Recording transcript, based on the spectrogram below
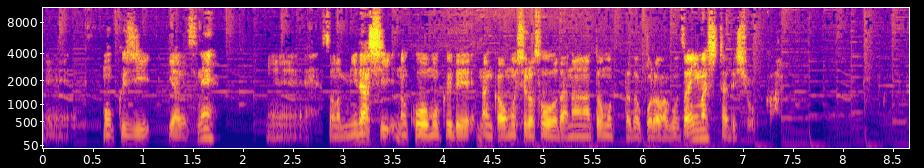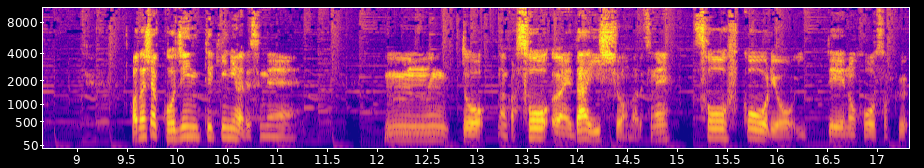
えー、目次やですね、えー、その見出しの項目でなんか面白そうだなと思ったところはございましたでしょうか私は個人的にはですね、うーんと、なんか、そう、第一章のですね、総不幸量一定の法則。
